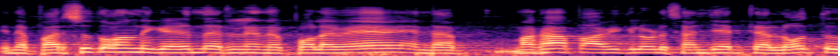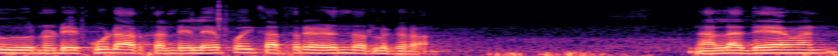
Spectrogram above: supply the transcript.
இந்த பரிசுத்தவானுக்கு எழுந்தருளினதை போலவே இந்த மகா பாவிகளோடு சஞ்சரித்த லோத்துனுடைய கூடார் தண்டிலே போய் கத்திர எழுந்தருளுகிறார். நல்ல தேவன்.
